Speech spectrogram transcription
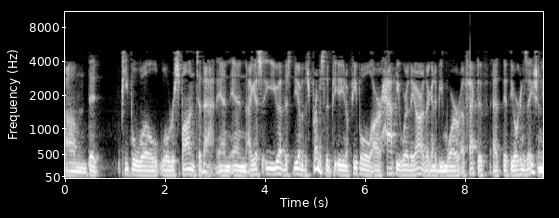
um, that people will will respond to that. And and I guess you have this you have this premise that you know people are happy where they are. They're going to be more effective at, at the organization,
